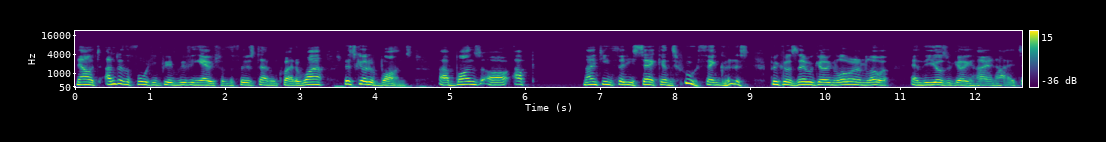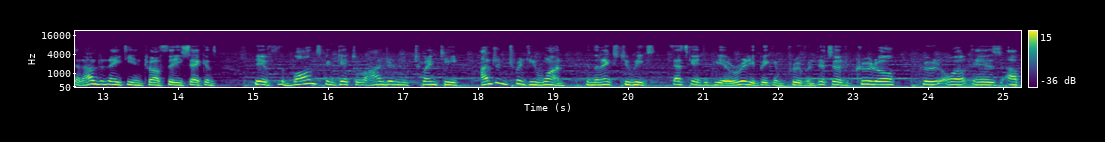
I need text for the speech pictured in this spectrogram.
Now it's under the 14-period moving average for the first time in quite a while. Let's go to bonds. Uh, bonds are up 1930 seconds. Whew, thank goodness, because they were going lower and lower and the yields were going higher and higher. It's at 118 and 12 30 seconds. If the bonds can get to 120, 121 in the next two weeks, that's going to be a really big improvement. Go to crude oil. Crude oil is up,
